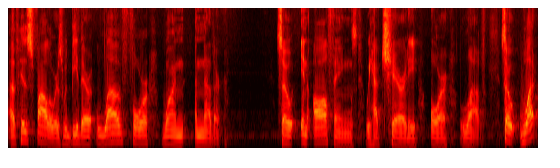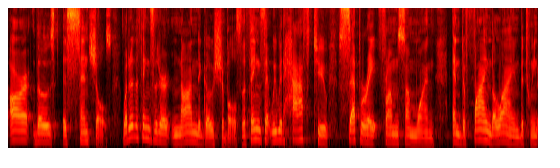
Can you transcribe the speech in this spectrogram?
of his followers would be their love for one another. So, in all things, we have charity or love. So, what are those essentials? What are the things that are non negotiables? The things that we would have to separate from someone and define the line between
